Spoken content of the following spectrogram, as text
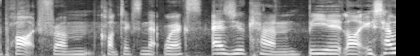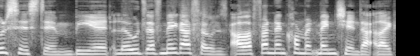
apart from context networks as you can be it like a sound system be it loads of megaphones. Our friend and comrade mentioned that like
